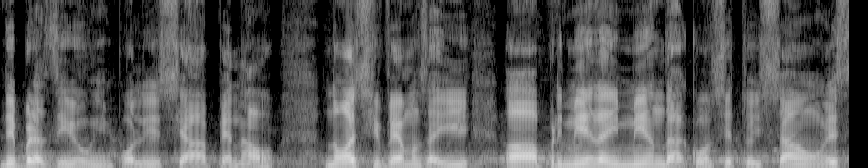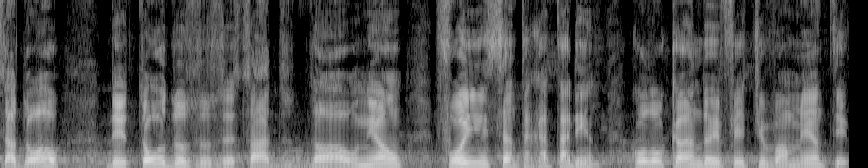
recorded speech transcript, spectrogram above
de Brasil em polícia penal. Nós tivemos aí a primeira emenda à Constituição estadual de todos os estados da União foi em Santa Catarina, colocando efetivamente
